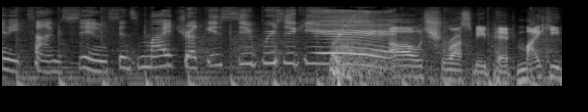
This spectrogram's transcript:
anytime soon, since my truck is super secure. Oh, trust me, Pip. Mikey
